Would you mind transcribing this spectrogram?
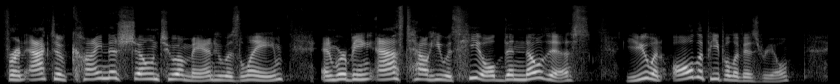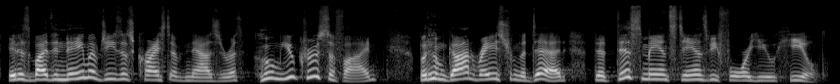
for an act of kindness shown to a man who was lame, and we're being asked how he was healed, then know this, you and all the people of Israel it is by the name of Jesus Christ of Nazareth, whom you crucified, but whom God raised from the dead, that this man stands before you healed.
